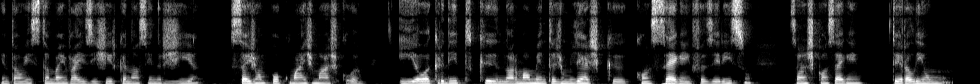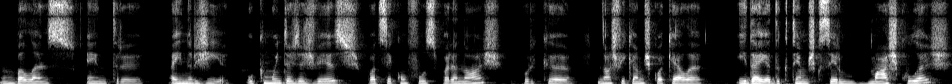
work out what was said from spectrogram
Então isso também vai exigir que a nossa energia seja um pouco mais máscula. E eu acredito que normalmente as mulheres que conseguem fazer isso são as que conseguem ter ali um, um balanço entre a energia. O que muitas das vezes pode ser confuso para nós, porque nós ficamos com aquela ideia de que temos que ser másculas,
